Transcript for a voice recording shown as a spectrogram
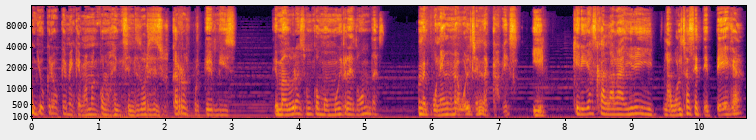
Yo creo que me quemaban con los encendedores de sus carros porque mis quemaduras son como muy redondas. Me ponían una bolsa en la cabeza y querías jalar aire y la bolsa se te pega.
